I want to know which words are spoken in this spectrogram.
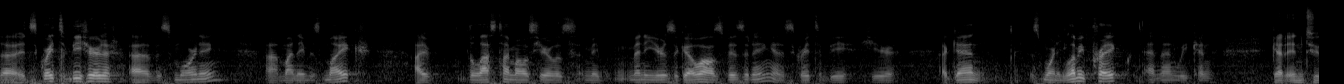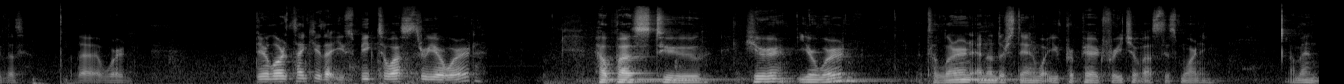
Uh, it's great to be here uh, this morning. Uh, my name is Mike. i the last time I was here was many years ago. I was visiting, and it's great to be here again this morning. Let me pray, and then we can get into the, the word. Dear Lord, thank you that you speak to us through your word. Help us to hear your word, to learn and understand what you've prepared for each of us this morning. Amen.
